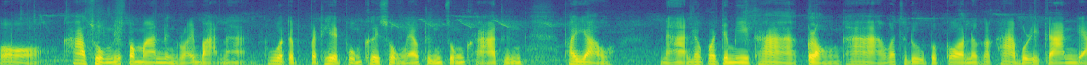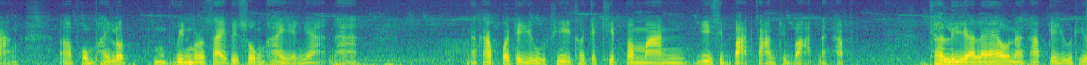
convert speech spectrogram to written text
ก็ค่าส่งนี้ประมาณ 100 บาทนะฮะทั่วแต่ประเทศผมเคยส่งแล้วถึงสงขลาถึงพะเยานะฮะแล้วก็จะมีค่ากล่องค่าวัสดุอุปกรณ์ แล้วก็ค่าบริการอย่างผมให้รถวินมอเตอร์ไซค์ไปส่งให้อย่างเงี้ยนะฮะ นะครับก็จะอยู่ที่เขาจะคิดประมาณ 20 บาท 30 บาทนะครับ เฉลี่ยแล้วนะครับจะอยู่ที่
